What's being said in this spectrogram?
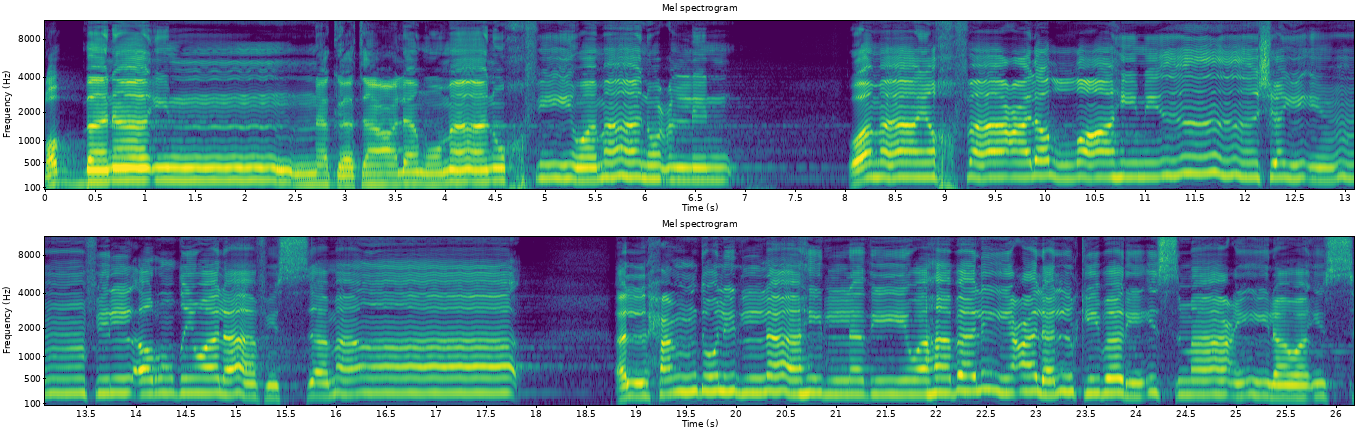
ربنا انك تعلم ما نخفي وما نعلن وما يخفى على الله من شيء في الأرض ولا في السماء الحمد لله الذي وهب لي على الكبر اسماعيل واسحاق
